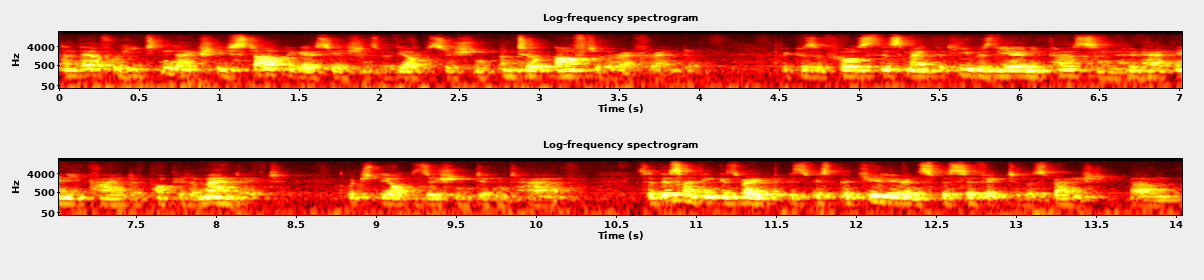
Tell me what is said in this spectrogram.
and therefore he didn't actually start negotiations with the opposition until after the referendum, because of course this meant that he was the only person who had any kind of popular mandate, which the opposition didn't have. So this, I think, is very is, is peculiar and specific to the Spanish um,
